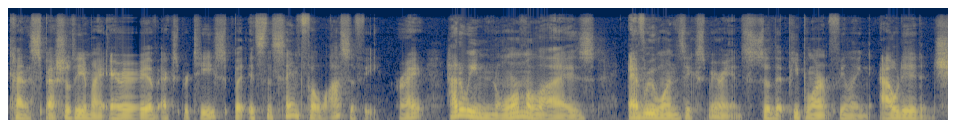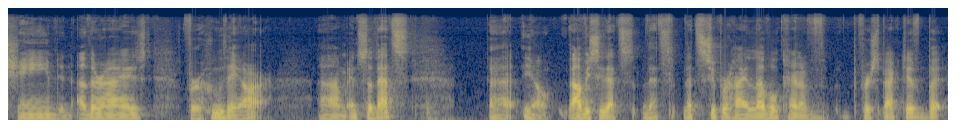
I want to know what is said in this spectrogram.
kind of specialty, in my area of expertise, but it's the same philosophy, right? How do we normalize everyone's experience so that people aren't feeling outed and shamed and otherized for who they are? Um, and so that's, uh, you know, obviously that's that's that's super high level kind of perspective, but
